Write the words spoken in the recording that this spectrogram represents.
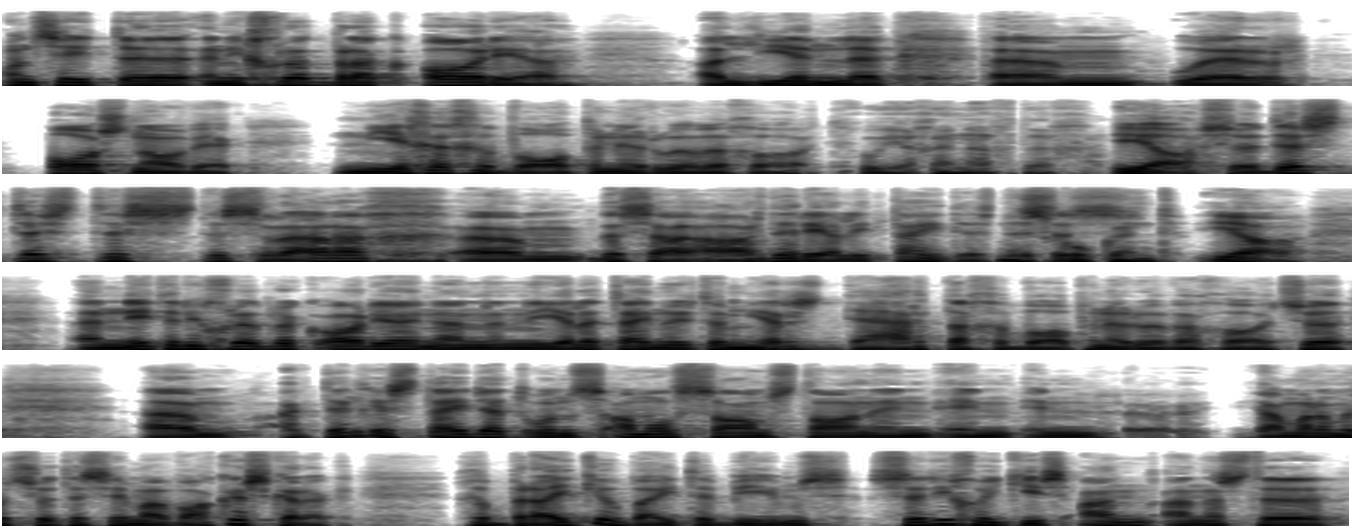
Ons het uh, in die Grootbrak area alleenlik ehm um, oor Paasnaweek 9 gewapende rowe gehad. Goeie genigtig. Ja, so dis dis dis dis regtig ehm um, dis 'n harde realiteit. Dis dis skokkend. Ja. En net in die Grootbrak area en dan in die hele tyd het ons meer as 30 gewapende rowe gehad. So Ehm um, ek dink is tyd dat ons almal saam staan en en en uh, jammer om dit so te sê maar wakker skrik. Gebruik jou buitebeams, sit die goedjies aan anderste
